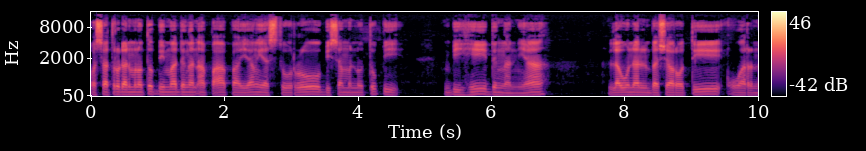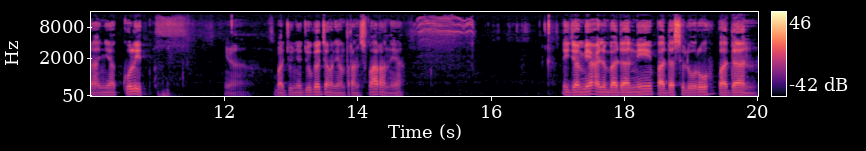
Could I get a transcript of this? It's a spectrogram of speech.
Wasatru dan menutup bima dengan apa-apa yang yasturu bisa menutupi bihi dengannya. Launal basyaroti warnanya kulit. Ya bajunya juga jangan yang transparan ya. Di jami'il badani pada seluruh badan.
